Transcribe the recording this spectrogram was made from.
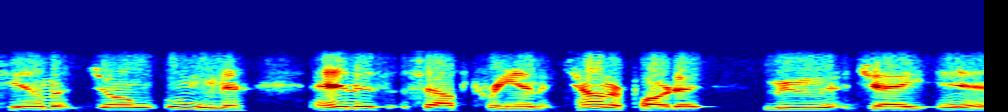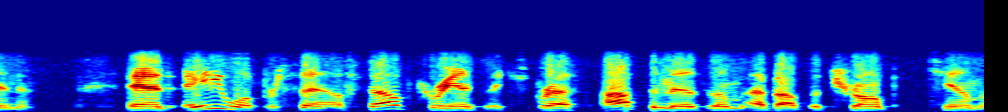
Kim Jong Un and his South Korean counterpart Moon Jae-in. And 81% of South Koreans expressed optimism about the Trump Kim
